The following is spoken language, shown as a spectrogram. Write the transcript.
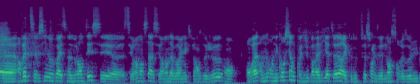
euh, en fait c'est aussi notre, ouais, c'est notre volonté, c'est euh, c'est vraiment ça, c'est vraiment d'avoir une expérience de jeu. On, est conscient qu'on fait du jeu par navigateur et que de toute façon les événements sont résolus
